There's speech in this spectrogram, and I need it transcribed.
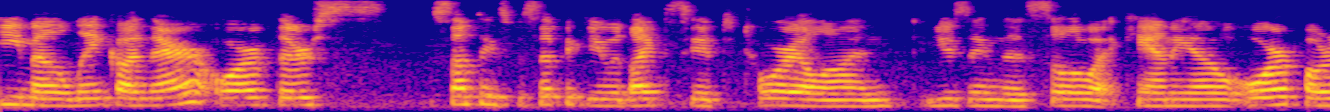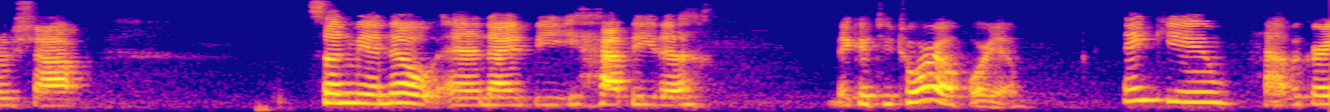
email link on there. Or if there's something specific you would like to see a tutorial on using the Silhouette Cameo or Photoshop, send me a note and I'd be happy to make a tutorial for you. Thank you. Have a great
